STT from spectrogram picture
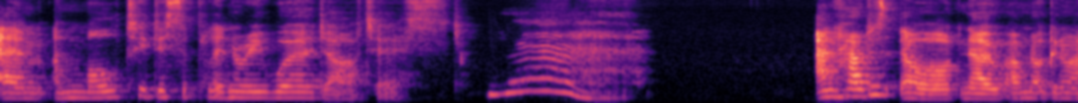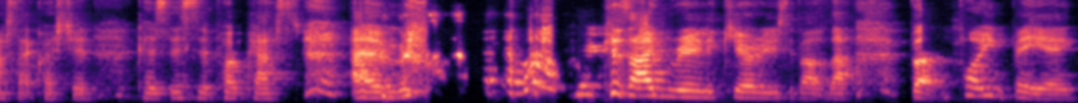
um, a multidisciplinary word artist. Yeah. And how does oh no, I'm not going to ask that question because this is a podcast. Um, because I'm really curious about that. But point being,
